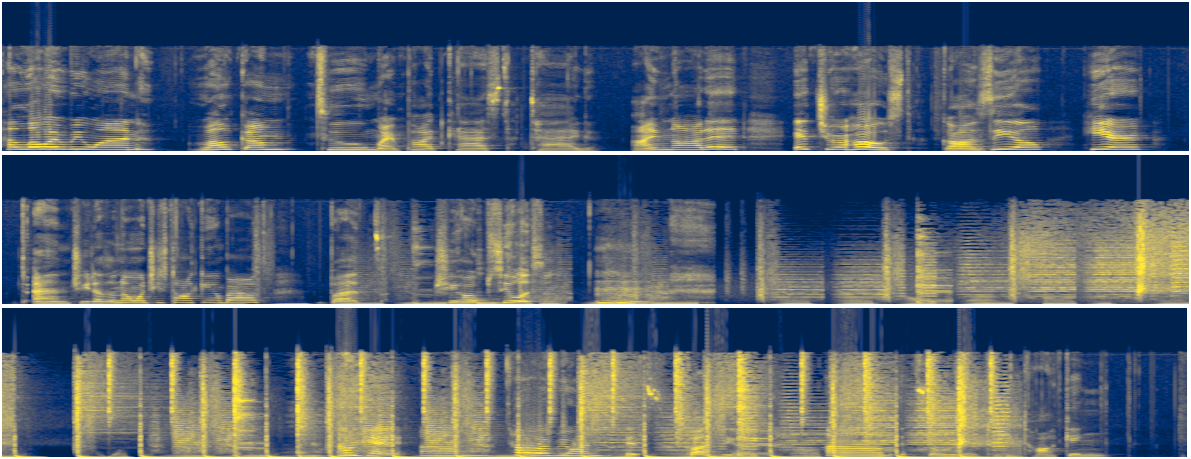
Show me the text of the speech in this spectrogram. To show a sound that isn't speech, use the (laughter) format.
Hello, everyone. Welcome to my podcast tag. I'm not it. It's your host, Gazil, here. And she doesn't know what she's talking about, but she hopes you listen. (laughs) okay, um, hello everyone. It's Gazil. Um, it's so weird to be talking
